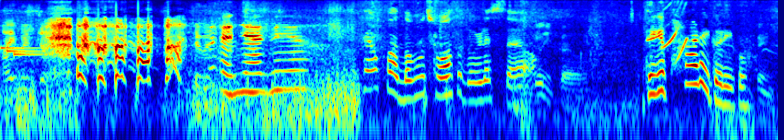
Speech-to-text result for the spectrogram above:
아이고 힘들어. 안녕하세요. 생각보다 너무 좋아서 놀랐어요. 그러니까요. 되게 파래 그리고. 그러니까.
